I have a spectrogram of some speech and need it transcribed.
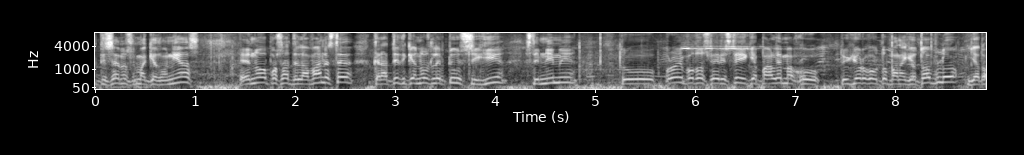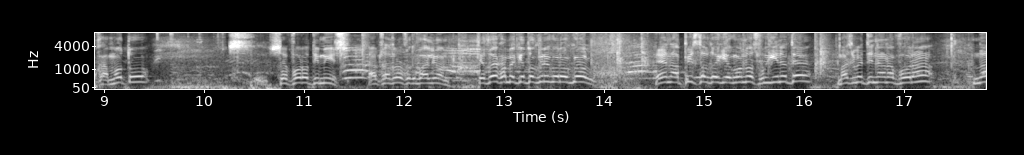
πλαίσια της Ένωσης Μακεδονίας. Ενώ όπως αντιλαμβάνεστε, κρατήθηκε ενός λεπτού σιγή στη μνήμη του πρώην ποδοσφαιριστή και παλέμαχου του Γιώργου του Παναγιοτόπουλου για το χαμό του σε φόρο τιμής από τους ανθρώπους των κουβαλιών. Και εδώ είχαμε και το γρήγορο γκολ. Ένα απίστευτο γεγονός που γίνεται μαζί με την αναφορά να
